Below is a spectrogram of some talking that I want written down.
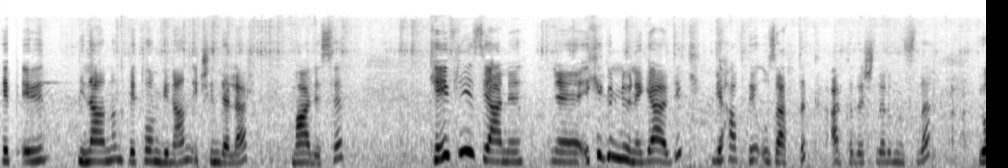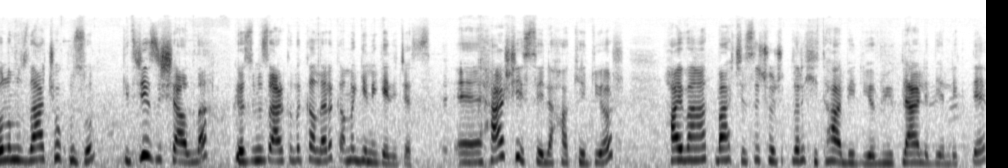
Hep evin, binanın, beton binanın içindeler maalesef. Keyifliyiz yani. Ee, iki günlüğüne geldik. Bir haftayı uzattık arkadaşlarımızla. Yolumuz daha çok uzun. Gideceğiz inşallah. Gözümüz arkada kalarak ama yine geleceğiz. Ee, her şeysiyle hak ediyor. Hayvanat bahçesi çocuklara hitap ediyor büyüklerle birlikte.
